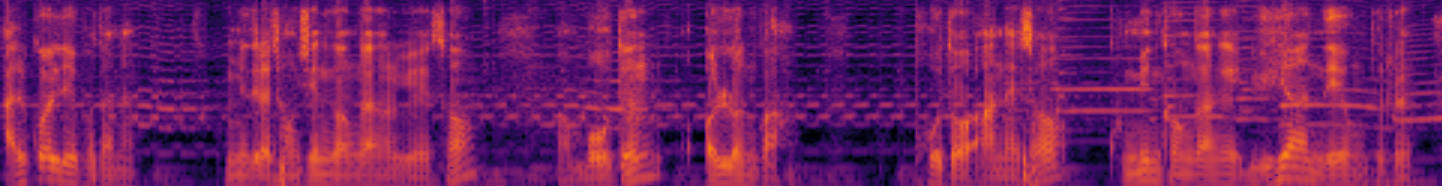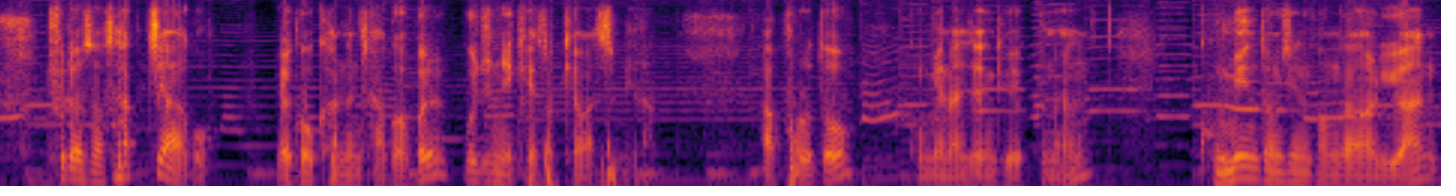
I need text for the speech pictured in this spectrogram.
알 권리보다는 국민들의 정신 건강을 위해서 어, 모든 언론과 보도 안에서 국민 건강에 유해한 내용들을 추려서 삭제하고 왜곡하는 작업을 꾸준히 계속해 왔습니다. 앞으로도 국민안전기획부는 국민 정신 건강을 위한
